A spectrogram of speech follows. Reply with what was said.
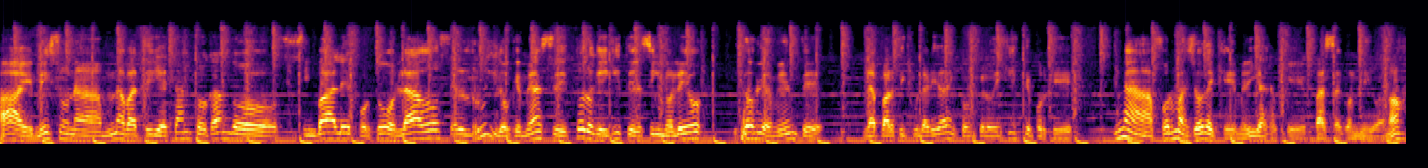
Ay, me hizo una, batería, están tocando cimbales por todos lados, el ruido que me hace todo lo que dijiste del signo Leo y obviamente la particularidad en con que lo dijiste porque una forma yo de que me digas lo que pasa conmigo, ¿no?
